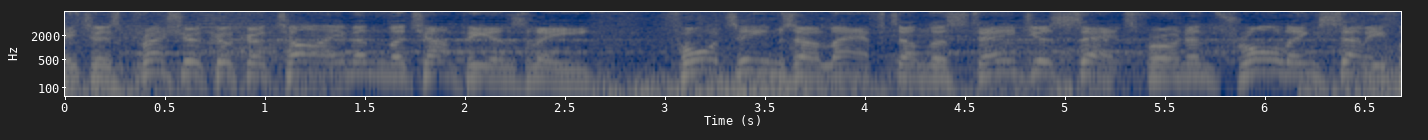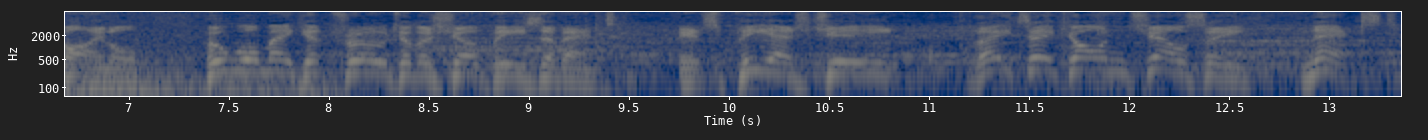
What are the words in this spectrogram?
It is pressure cooker time in the Champions League. Four teams are left and the stage is set for an enthralling semi-final. Who will make it through to the showpiece event? It's PSG. They take on Chelsea next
